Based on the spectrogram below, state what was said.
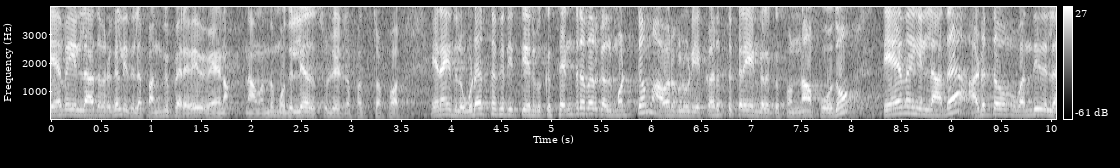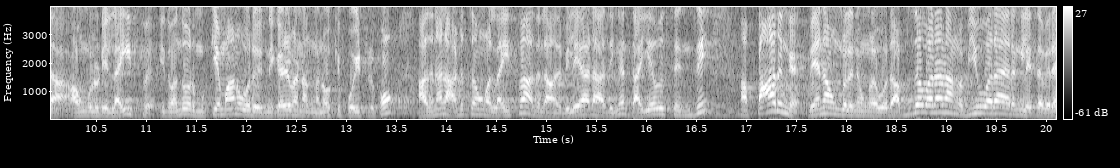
தேவையில்லாதவர்கள் இதில் பங்கு பெறவே வேணாம். நான் வந்து முதல்ல அதை சொல்லிடுறேன் ஃபர்ஸ்ட் ஆஃப் ஆல் ஏன்னா இதில் உடற்தகுதி தேர்வுக்கு சென்றவர்கள் மட்டும் அவர்களுடைய கருத்துக்களை எங்களுக்கு சொன்னால் போதும். தேவையில்லாத அடுத்தவங்க வந்து இதில் அவங்களுடைய லைஃப் இது வந்து ஒரு முக்கியமான ஒரு நிகழ்வை நாங்கள் நோக்கி போயிட்டு இருக்கோம். அதனால அடுத்தவங்க லைஃப்பை அதில் விளையாடாதீங்க. தயவு செஞ்சு பாருங்க. வேணா உங்களை உங்களை ஒரு அப்சர்வராக நாங்கள் வியூவராக இருங்களே தவிர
